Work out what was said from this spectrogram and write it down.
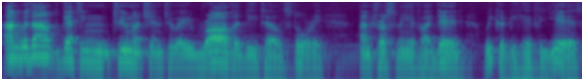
And without getting too much into a rather detailed story, and trust me, if I did, we could be here for years,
